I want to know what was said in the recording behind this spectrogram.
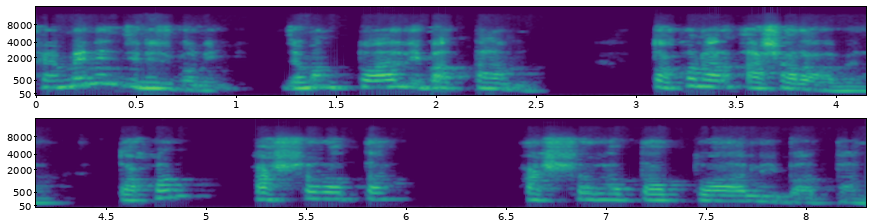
ফেমিনিন জিনিস গনি, যেমন তোয়ালিবা তান, তখন আর আশারা হবে না। তখন আশারাতা আশারাতা তোয়ালিবা তান,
